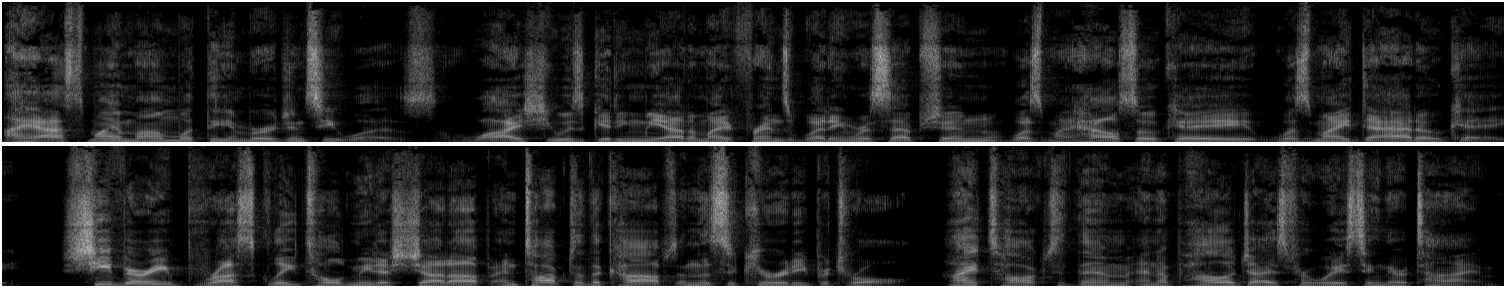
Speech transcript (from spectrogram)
I asked my mom what the emergency was, why she was getting me out of my friend's wedding reception, was my house okay, was my dad okay. She very brusquely told me to shut up and talk to the cops and the security patrol. I talked to them and apologized for wasting their time.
